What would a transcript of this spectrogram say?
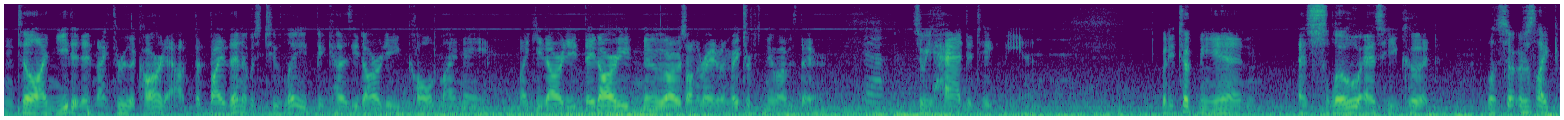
until I needed it, and I threw the card out. But by then it was too late because he'd already called my name. Like he'd already, they'd already knew I was on the radio. The Matrix knew I was there. Yeah. So he had to take me in. But he took me in as slow as he could. Well, so it was like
